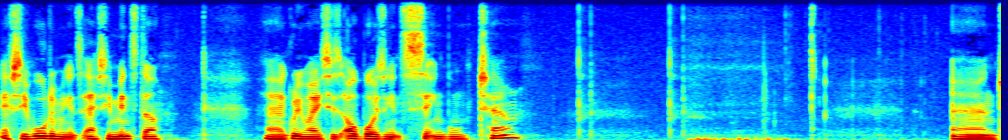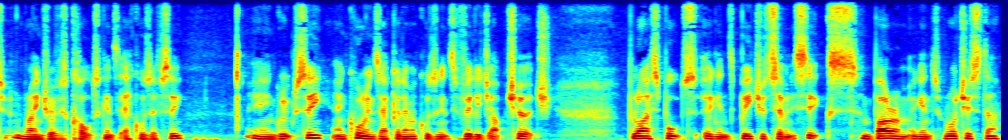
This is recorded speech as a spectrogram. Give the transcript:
FC Waldham against FC Minster, uh, Aces Old Boys against Sittingbourne Town, and Range Rovers Colts against Eccles FC in Group C, and Corians Academicals against Village Upchurch, Blyth Sports against Beechwood 76, Burham against Rochester.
